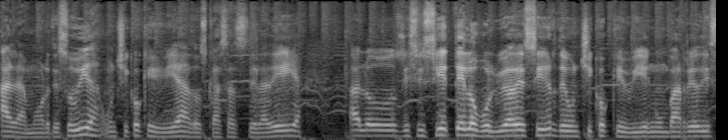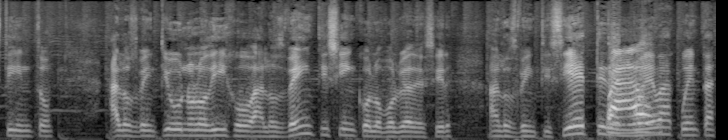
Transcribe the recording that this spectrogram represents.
al amor de su vida, un chico que vivía a dos casas de la de ella. A los 17 lo volvió a decir de un chico que vivía en un barrio distinto. A los 21 lo dijo, a los 25 lo volvió a decir, a los 27 de nueva cuenta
